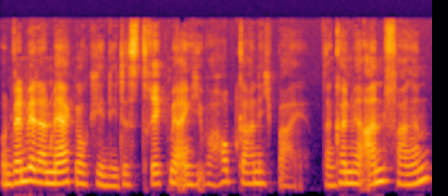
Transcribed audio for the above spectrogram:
Und wenn wir dann merken, okay, nee, das trägt mir eigentlich überhaupt gar nicht bei, dann können wir anfangen,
